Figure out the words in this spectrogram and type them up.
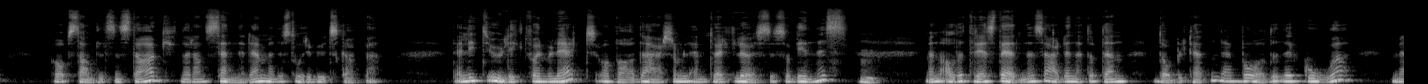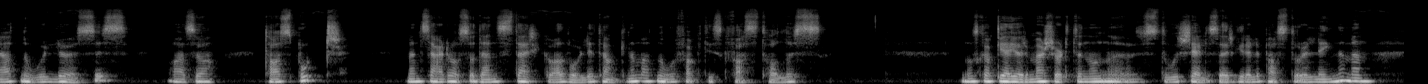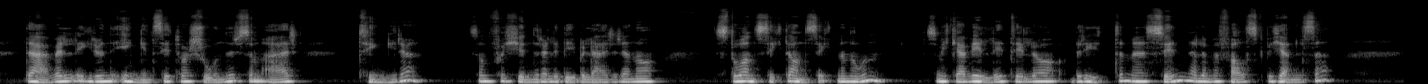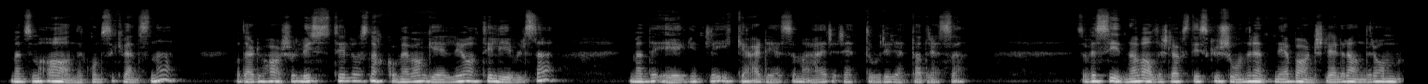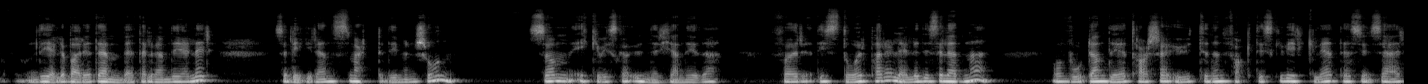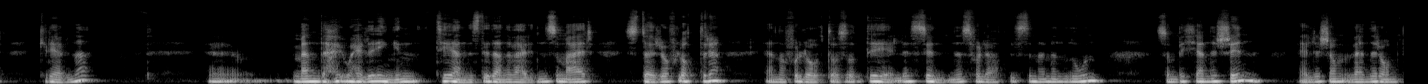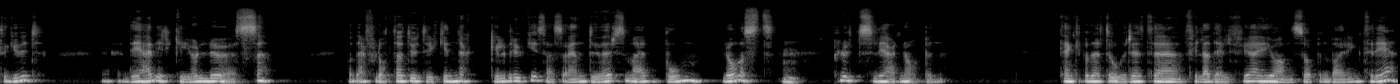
på oppstandelsens dag, når han sender dem med det store budskapet. Det er litt ulikt formulert, og hva det er som eventuelt løses og bindes. Mm. Men alle tre stedene så er det nettopp den dobbeltheten. Det er både det gode med at noe løses, og altså tas bort, men så er det også den sterke og alvorlige tanken om at noe faktisk fastholdes. Nå skal ikke jeg gjøre meg sjøl til noen eh, stor sjelesørger eller pastor eller lignende, men det er vel i grunn ingen situasjoner som er tyngre som forkynner eller bibellærer enn å stå ansikt til ansikt med noen som ikke er villig til å bryte med synd eller med falsk bekjennelse, men som aner konsekvensene, og der du har så lyst til å snakke om evangeliet og tilgivelse, men det egentlig ikke er det som er rett ord i rett adresse. Så ved siden av alle slags diskusjoner, enten de er barnslige eller andre, om det gjelder bare et embete eller hvem det gjelder, så ligger det en smertedimensjon som ikke vi skal underkjenne i det. For de står parallelle, disse leddene. Og hvordan det tar seg ut til den faktiske virkelighet, det syns jeg er krevende. Eh, men det er jo heller ingen tjeneste i denne verden som er større og flottere enn å få lov til å dele syndenes forlatelse med noen som bekjenner synd, eller som vender om til Gud. Det er virkelig å løse. Og det er flott at uttrykket nøkkel brukes, altså en dør som er bom låst. Mm. Plutselig er den åpen. Tenk på dette ordet til Philadelphia i Johannes' åpenbaring 3.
